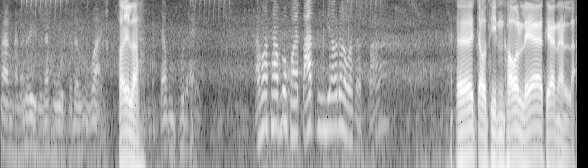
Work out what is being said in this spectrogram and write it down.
สร้างขนาดเลยอยู่นะโหดกระดังไหวไผล่ะจำผู้ใดเอามาทับบ่คอยตัดอย่างเดียวเด้อว่าสัตว์ป้าเออเจ้าถิ่นเขาแหล้วแท่นั้นล่ะ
